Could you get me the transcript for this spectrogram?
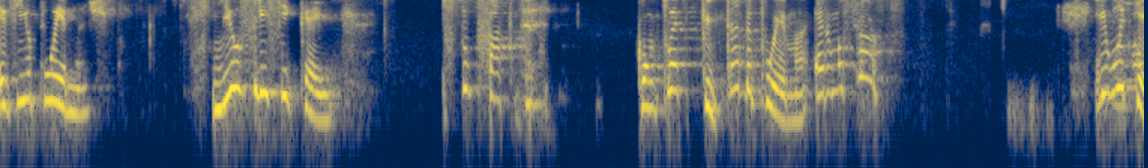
havia poemas. E eu verifiquei, estupefacta, completo, que cada poema era uma frase. Eu até.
